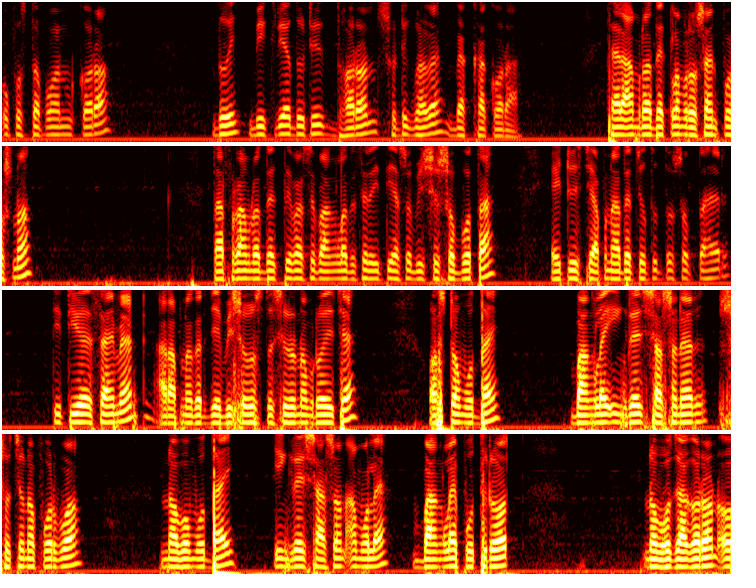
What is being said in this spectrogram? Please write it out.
উপস্থাপন করা। দুই, বিক্রিয়া দুটির ধরন সঠিকভাবে ব্যাখ্যা করা। তাহলে আমরা দেখলাম রসায়ন প্রশ্ন। তারপর আমরা দেখতে পাচ্ছি বাংলাদেশের ইতিহাস ও বিশ্ব সভ্যতা এইটি হচ্ছে আপনাদের চতুর্থ সপ্তাহের তৃতীয় অ্যাসাইনমেন্ট আর আপনাদের যে বিষয়বস্তু শিরোনাম রয়েছে, অষ্টম অধ্যায়, বাংলা ইংরেজ শাসনের সূচনা পর্ব, নবম অধ্যায়, ইংরেজ শাসন আমলে বাংলায় প্রতিরোধ, নবজাগরণ ও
